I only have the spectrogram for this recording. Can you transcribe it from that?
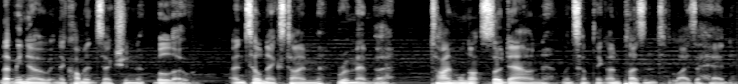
Let me know in the comment section below. Until next time, remember, time will not slow down when something unpleasant lies ahead.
